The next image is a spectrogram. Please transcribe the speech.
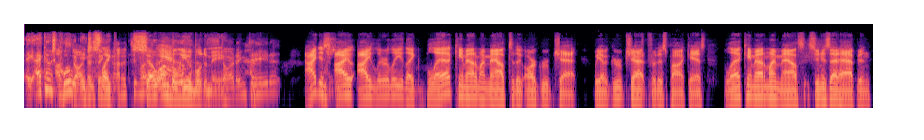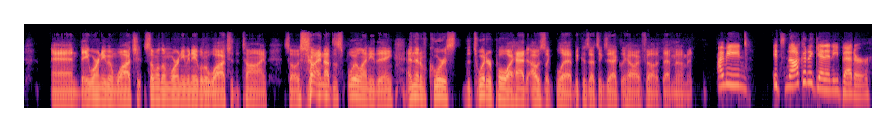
Echo's I'm quote starting is just like it too much so right now. unbelievable to I'm me. Starting to hate it. I just I I literally like bleh came out of my mouth to the our group chat. We have a group chat for this podcast. Bleh came out of my mouth as soon as that happened, and they weren't even watching. Some of them weren't even able to watch at the time. So I was trying not to spoil anything. And then of course the Twitter poll I had, I was like bleh because that's exactly how I felt at that moment. I mean, it's not gonna get any better.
